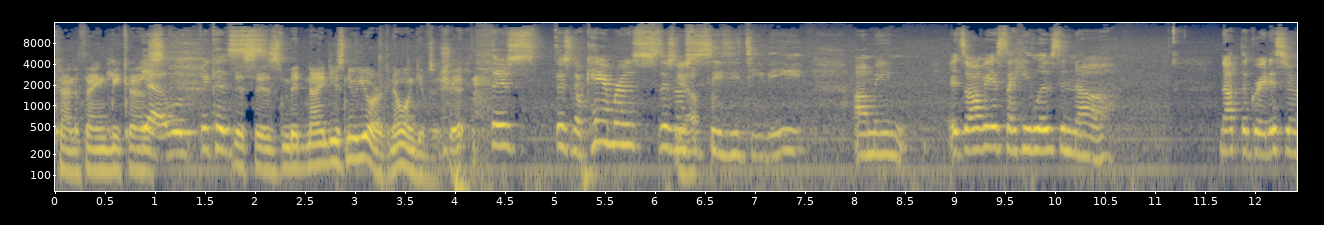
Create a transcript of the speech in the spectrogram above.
kind of thing, because Yeah, well, because this is mid 90s New York. No one gives a shit. there's there's no cameras, there's no Yep. CCTV. I mean, it's obvious that he lives in uh, not the greatest of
